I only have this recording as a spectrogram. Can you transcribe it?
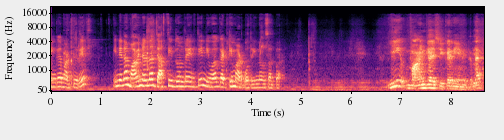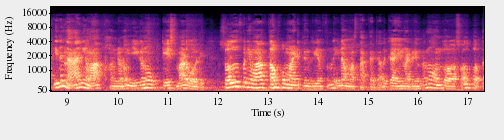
ಹಿಂಗೆ ಮಾಡ್ತೀವಿ ರೀ ಇನ್ನೇನ ಮಾವಿನ ಹಣ್ಣು ಜಾಸ್ತಿ ಇದ್ದು ಅಂದ್ರೆ ಎಂತಿ ನೀವು ಗಟ್ಟಿ ಮಾಡ್ಬೋದ್ರಿ ಇನ್ನೊಂದು ಸ್ವಲ್ಪ. ಈ ಮಾವಿನಕಾಯಿ ಶೀಕರಣೆ ಏನೈತಿರಲ್ಲ ಇದನ್ನ ನೀವು ಹಂಗನು ಈಗನು ಟೇಸ್ಟ್ ಮಾಡ್ಬೋದ್ರಿ. ಸ್ವಲ್ಪ ನೀವು ತಂಪು ಮಾಡಿ ತಿಂದ್ರಿ ಅಂತಂದ್ರೆ ಇನ್ನೂ ಮಸ್ತ್ ಆಗ್ತೈತಿ ಅದಕ್ಕೆ ಏನು ಮಾಡ್ರಿ ಅಂತಂದ್ರೆ ಒಂದು ಸ್ವಲ್ಪ ಹೊತ್ತ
